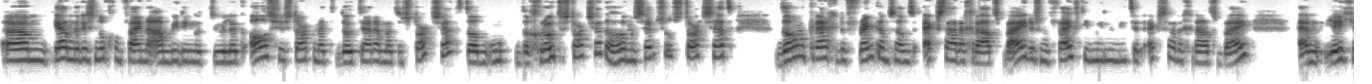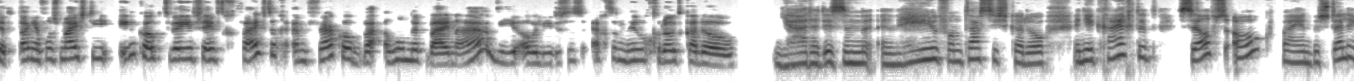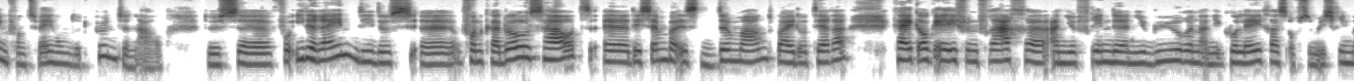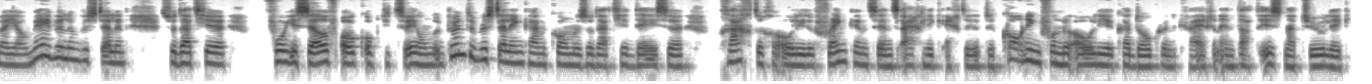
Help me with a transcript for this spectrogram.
Ehm, ja, en er is nog een fijne aanbieding natuurlijk. Als je start met doTERRA met een startset, dan de grote startset, de Home Essentials startset, dan krijg je de Frankincense extra er gratis bij. Dus een 15 milliliter extra er gratis bij. En jeetje, Tanja, volgens mij is die inkoop 72,50 en verkoop 100 bijna, die olie. Dus dat is echt een heel groot cadeau. Ja, dat is een, een heel fantastisch cadeau. En je krijgt het zelfs ook bij een bestelling van 200 punten al. Dus uh, voor iedereen die dus uh, van cadeaus houdt, uh, december is de maand bij doTERRA. Kijk ook even, vraag aan je vrienden, en je buren, aan je collega's of ze misschien bij jou mee willen bestellen, zodat je voor jezelf ook op die 200 punten bestelling kan komen, zodat je deze prachtige olie, de frankincense, eigenlijk echt de, koning van de olie cadeau kunt krijgen. En dat is natuurlijk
